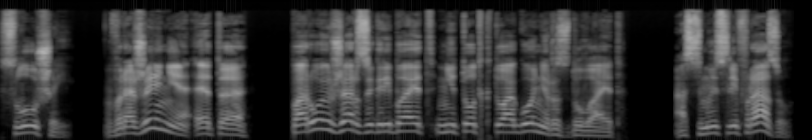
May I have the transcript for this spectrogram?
Слушай, выражение — это «порою жар загребает не тот, кто огонь раздувает», а смысли фразу,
